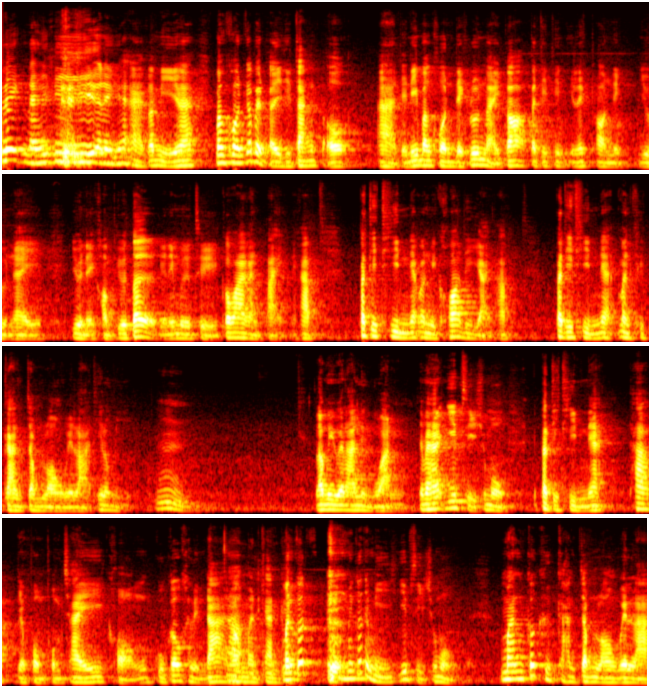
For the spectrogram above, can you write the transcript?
เลขไหนดีอะไรเงี้ยอะก็มีใช่ไหมบางคนก็เป็นปฏิทินตั้งโต๊ะอ่าเดี๋ยวนี้บางคนเด็กรุ่นใหม่ก็ปฏิทินอิเล็กทรอนิกส์อยู่ในอยู่ในคอมพิวเตอร์อยู่ในมือถือก็ว่ากันไปนะครับปฏิทินเนี่ยมันมีข้อดีอย่างครับ ปฏิทินเนี่ยมันคือการจำลองเวลาที่เรามีอืมเรามีเวลา1วันใช่ไหมฮะ24ชั่วโมง ปฏิทินเนี่ย ถ้าอย่างผมผมใช้ของ Google Calendar อ่าเหมือนกันมันก็มันก็จะมี 24 ชั่วโมง มันก็คือการจำลองเวลา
